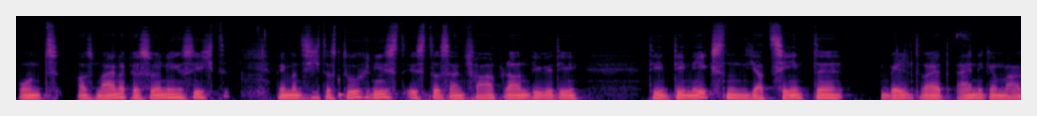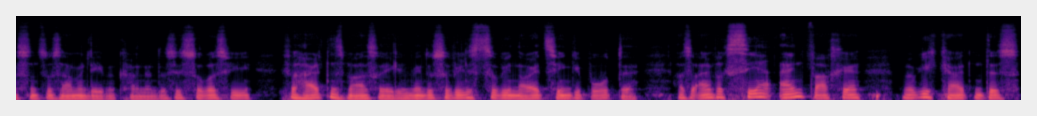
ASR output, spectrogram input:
und aus meiner persönlichen Sicht, wenn man sich das durchliest, ist das ein Fahrplan, wie wir die, die, die nächsten Jahrzehnte weltweit einigermaßen zusammenleben können. Das ist sowas wie Verhaltensmaßregeln, wenn du so willst, so wie neue zehn Gebote. Also einfach sehr einfache Möglichkeiten des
